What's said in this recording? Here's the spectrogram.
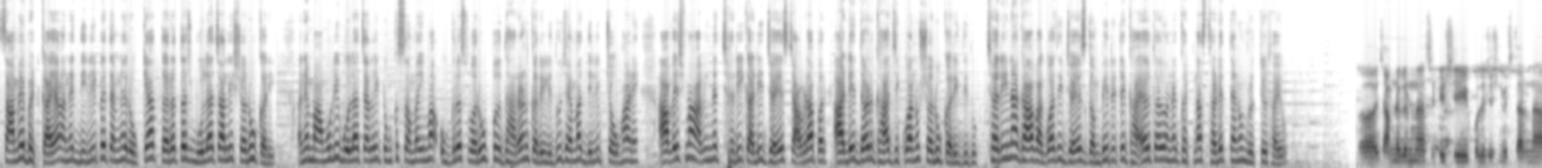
સામે ભટકાયા અને દિલીપે તેમને રોક્યા, તરત જ બોલાચાલી શરૂ કરી અને મામૂલી બોલાચાલી ટૂંક સમયમાં ઉગ્ર સ્વરૂપ ધારણ કરી લીધું, જેમાં દિલીપ ચૌહાણે આવેશમાં આવીને છરી કાઢી જયેશ ચાવડા પર આડેધડ ઘા ઝીકવાનું શરૂ કરી દીધું. છરીના ઘા વાગવાથી જયેશ ગંભીર રીતે ઘાયલ થયો અને ઘટના સ્થળે જ તેનું મૃત્યુ થયું. જામનગરના સીટીસી પોલીસ સ્ટેશન વિસ્તારના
